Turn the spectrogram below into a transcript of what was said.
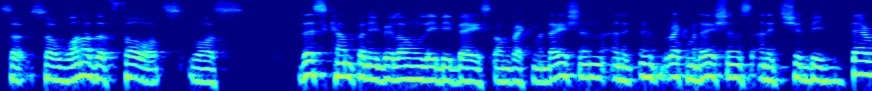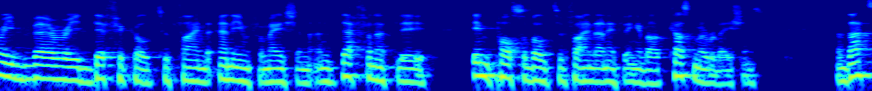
so, so one of the thoughts was this company will only be based on recommendation and it, uh, recommendations and it should be very very difficult to find any information and definitely impossible to find anything about customer relations and that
